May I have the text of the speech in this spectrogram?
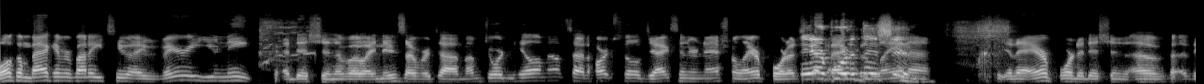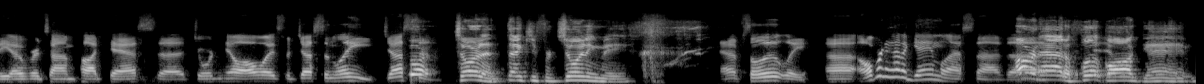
Welcome back, everybody, to a very unique edition of OA News Overtime. I'm Jordan Hill. I'm outside Hartsfield Jackson International Airport. the airport edition. The airport edition of the Overtime podcast. Uh, Jordan Hill, always with Justin Lee. Justin. Jordan, thank you for joining me. Absolutely. Uh, Auburn had a game last night. Uh, Auburn had a football game.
